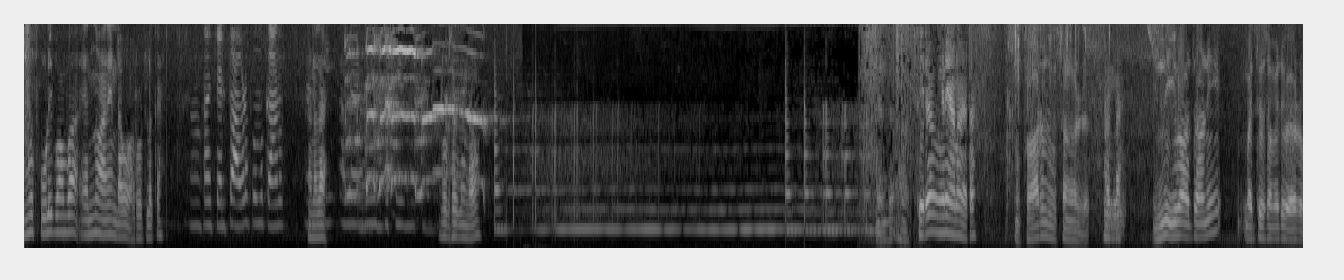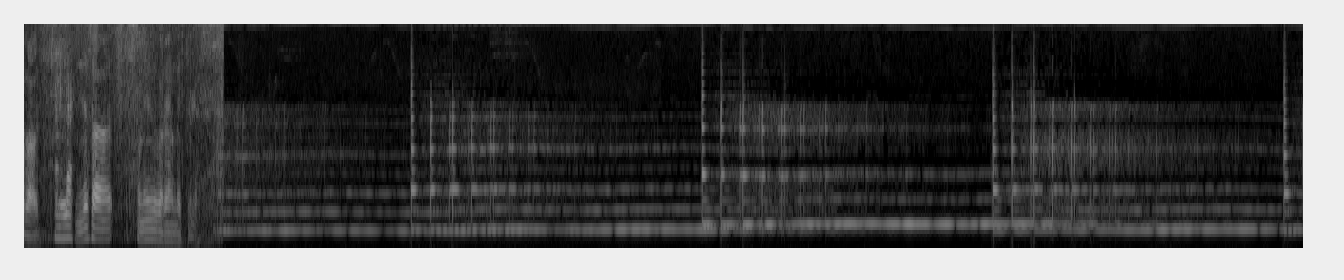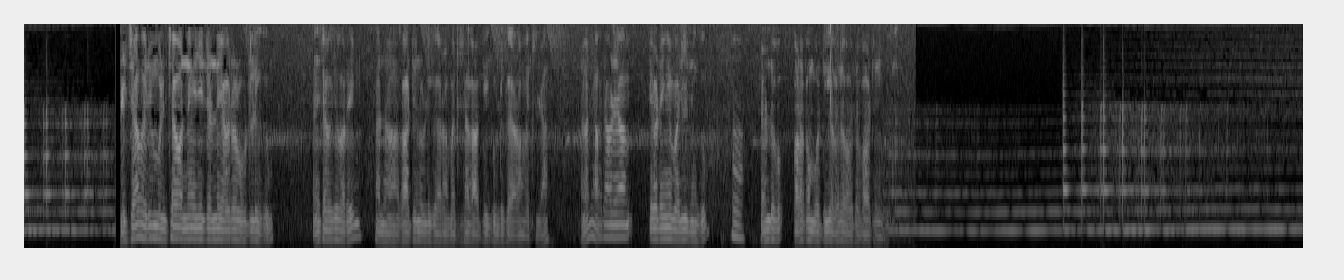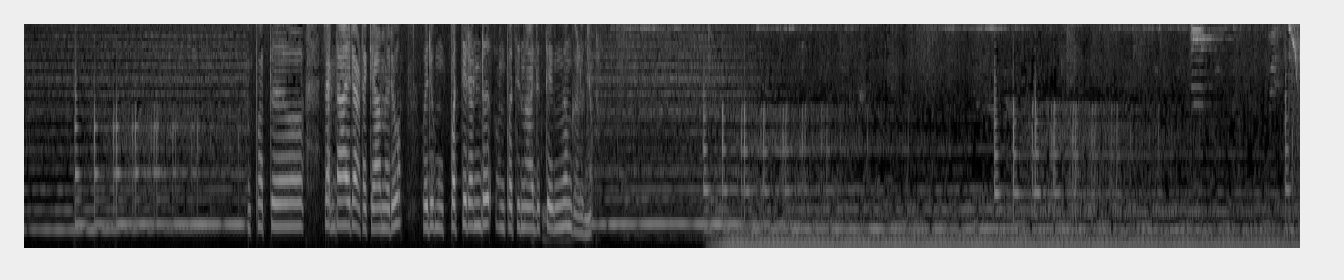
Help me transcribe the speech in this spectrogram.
നിങ്ങൾ സ്കൂളിൽ പോകുമ്പോൾ എന്നും ആന ഉണ്ടാവോ റോട്ടിലൊക്കെ? ആ അവിടെ പോകുമ്പോ കാണും. ആണല്ലേ? റോഡ് സൈഡിലുണ്ടാവും സ്ഥിരം ഇങ്ങനെയാണോ ചേട്ടാ മിക്കവാറും ദിവസങ്ങളിൽ അല്ല ഇന്ന് ഈ ഭാഗത്താണ് മറ്റൊരു സമയത്ത് വേറൊരു ഭാഗത്ത്. അല്ല ഇന്ന സമയം പറയാൻ പറ്റില്ല. വിളിച്ചാൽ വരും വിളിച്ചാൽ വന്നു കഴിഞ്ഞിട്ടുണ്ടെങ്കിൽ അവരുടെ റൂട്ടിൽ നിൽക്കും എന്നിട്ട് അവർ പറയും എന്നാ കാട്ടിനുള്ളിൽ കയറാൻ പറ്റില്ല കാപ്പിക്കുള്ളിൽ കയറാൻ പറ്റില്ല. അങ്ങനെ അവരവിടെ ആ എവിടെയെങ്കിലും വഴി നിൽക്കും രണ്ട് പടക്കം പൊട്ടി അവർ അവരുടെ പാട്ടിന് നിൽക്കും പത്ത് രണ്ടായിരം അടയ്ക്കാൻ വരും. ഒരു മുപ്പത്തിരണ്ട് മുപ്പത്തിനാല് തെങ്ങും കളഞ്ഞു.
